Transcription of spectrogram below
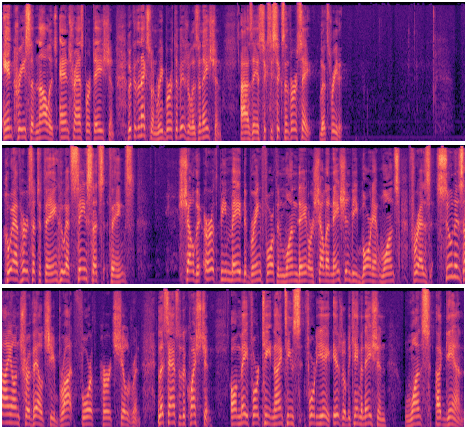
Increase of knowledge and transportation. Look at the next one rebirth of Israel as a nation. Isaiah 66 and verse 8. Let's read it. Who hath heard such a thing? Who hath seen such things? Shall the earth be made to bring forth in one day, or shall a nation be born at once? For as soon as Zion travailed, she brought forth her children. Let's answer the question. On May 14, 1948, Israel became a nation once again.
